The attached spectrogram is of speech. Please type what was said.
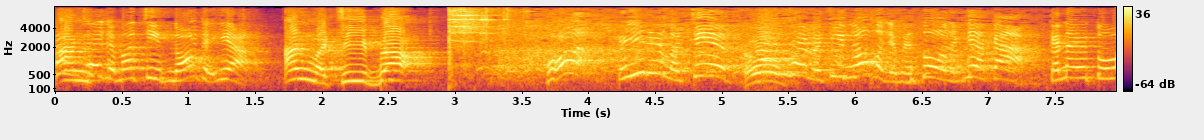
ถ้าลุงชัยจะมาจีบน้องแต่เอียอันมาจีบละเพราะไอ้ยี่ได้มาจีบเออถ้าลุงชัยมาจีบน้องก็จะเป็นโสดอย่างเงี้ยกะกันในตัว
